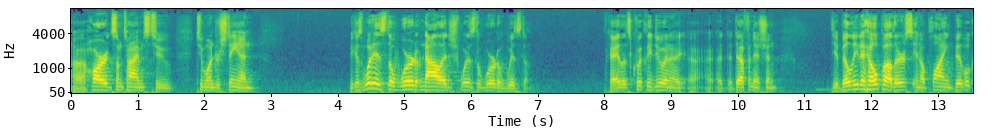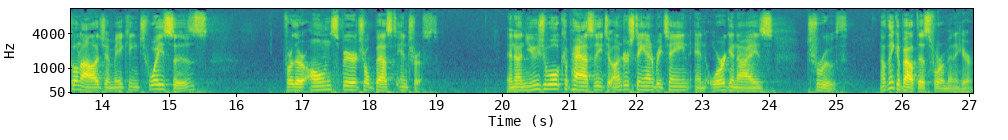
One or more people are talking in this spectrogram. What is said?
uh, hard sometimes to, to understand because what is the word of knowledge? What is the word of wisdom? Okay, let's quickly do an, a, a, a definition. The ability to help others in applying biblical knowledge and making choices for their own spiritual best interest. An unusual capacity to understand, retain, and organize truth. Now, think about this for a minute here.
